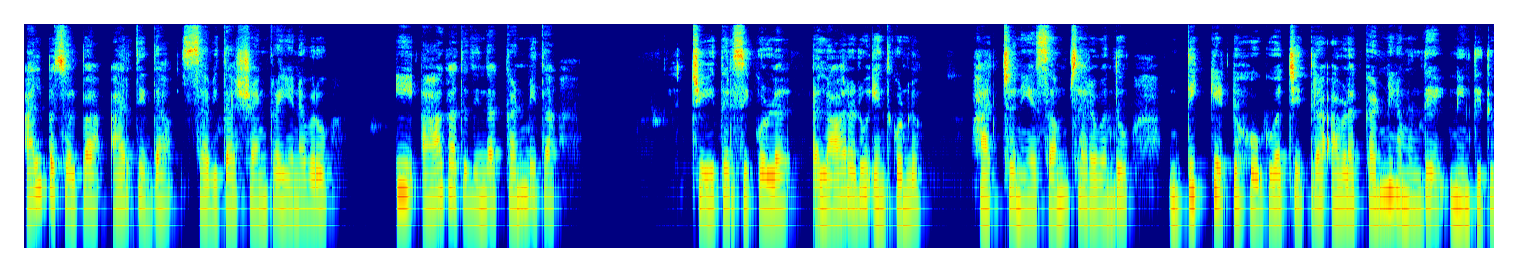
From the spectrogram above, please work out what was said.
ಅಲ್ಪ ಸ್ವಲ್ಪ ಅರ್ತಿದ್ದ ಸವಿತಾ ಶಂಕರಯ್ಯನವರು ಈ ಆಘಾತದಿಂದ ಖಂಡಿತ ಚೇತರಿಸಿಕೊಳ್ಳಲಾರರು ಎಂದುಕೊಂಡು ಅಚ್ಚನೆಯ ಸಂಸಾರವೊಂದು ದಿಕ್ಕೆಟ್ಟು ಹೋಗುವ ಚಿತ್ರ ಅವಳ ಕಣ್ಣಿನ ಮುಂದೆ ನಿಂತಿತು.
